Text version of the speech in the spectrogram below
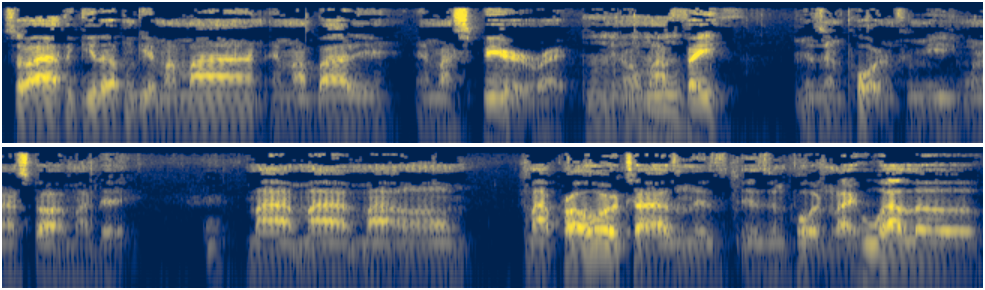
So I have to get up and get my mind and my body and my spirit right. You know, my mm-hmm. faith is important for me when I start my day. My my my um my prioritizing is, is important, like who I love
